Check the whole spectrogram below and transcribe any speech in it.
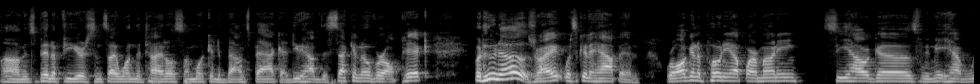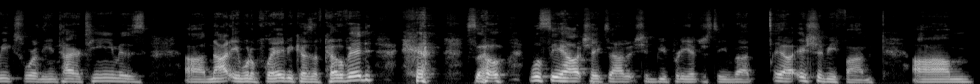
Um, it's been a few years since I won the title, so I'm looking to bounce back. I do have the second overall pick, but who knows, right? What's going to happen? We're all going to pony up our money, see how it goes. We may have weeks where the entire team is uh, not able to play because of COVID. so we'll see how it shakes out. It should be pretty interesting, but yeah, it should be fun. Um,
